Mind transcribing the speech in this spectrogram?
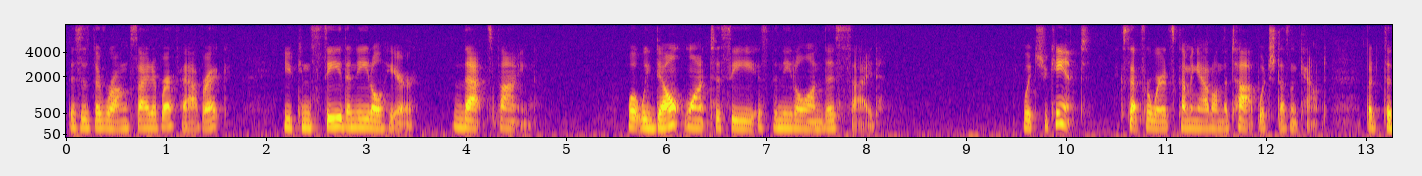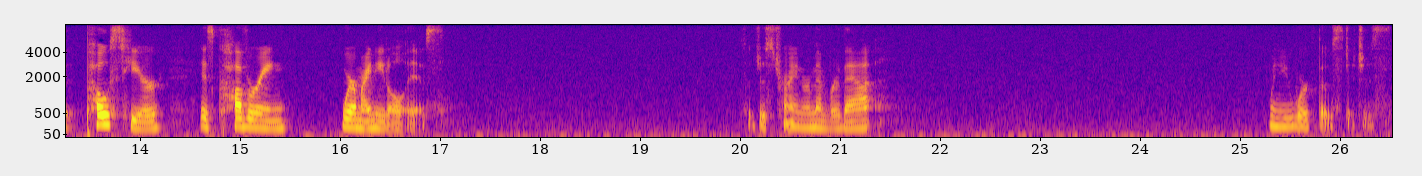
This is the wrong side of our fabric. You can see the needle here. That's fine. What we don't want to see is the needle on this side which you can't except for where it's coming out on the top which doesn't count. But the post here is covering where my needle is just try and remember that when you work those stitches.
